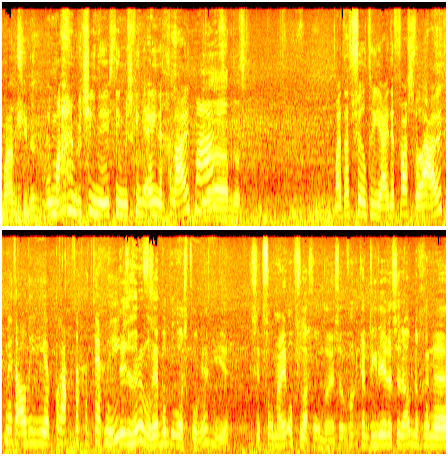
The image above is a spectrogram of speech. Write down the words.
Maaimachine. een maaimachine is die misschien enig geluid maakt. Ja, maar dat... Maar dat filter jij er vast wel uit met al die eh, prachtige techniek. Deze heuvels hebben ook oorsprong, hè, hier. Er zit volgens mij opslag onder. Zo, ik had het idee dat ze er ook nog een eh,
